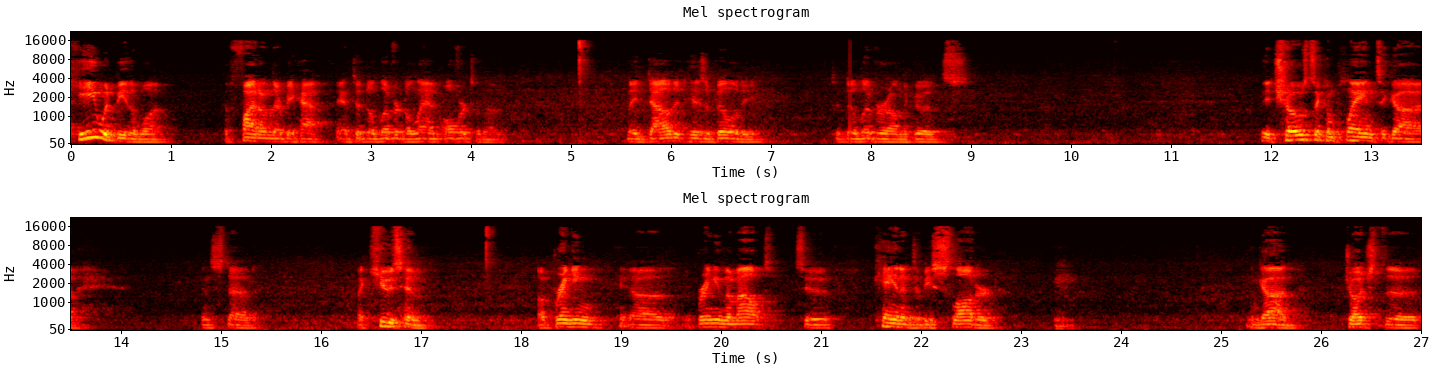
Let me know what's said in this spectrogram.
He would be the one to fight on their behalf and to deliver the land over to them. They doubted his ability to deliver on the goods. They chose to complain to God instead, accuse him of bringing, uh, bringing them out to Canaan to be slaughtered. And God judged the,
